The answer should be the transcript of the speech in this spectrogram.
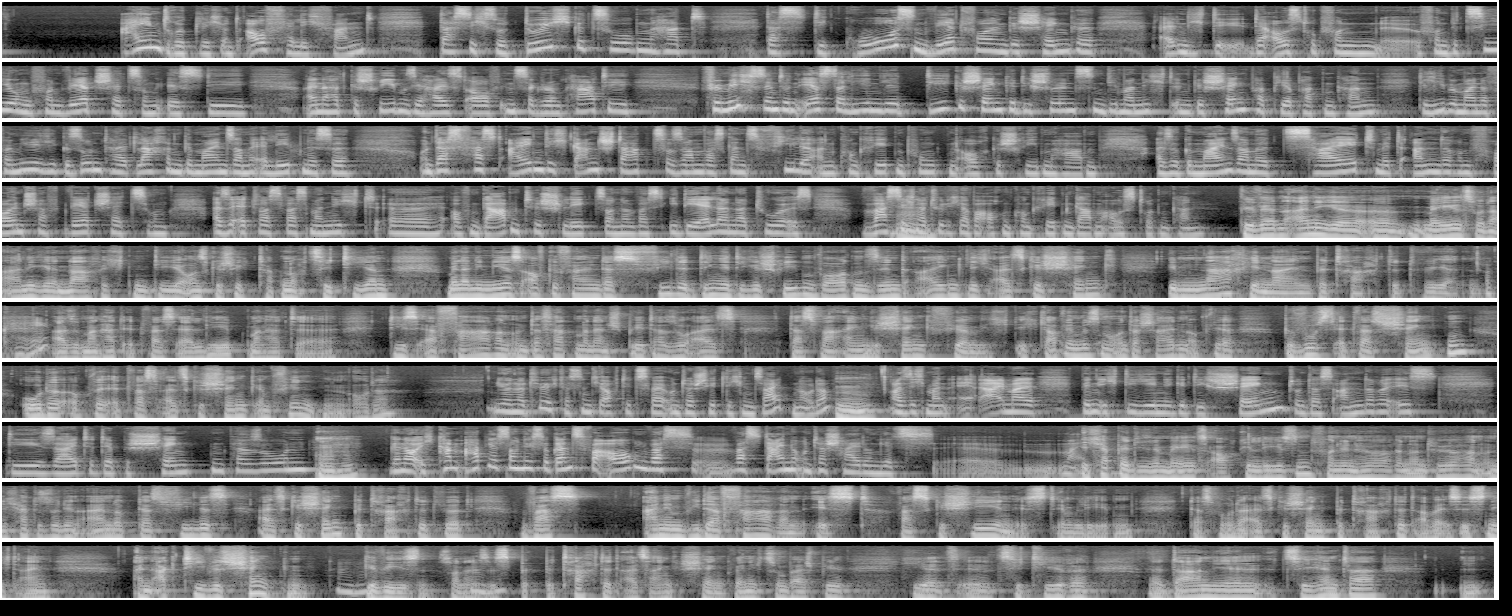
eindrücklich und auffällig fand, dass sich so durchgezogen hat, dass die großen, wertvollen Geschenke eigentlich die, der Ausdruck von, äh, von Beziehung, von Wertschätzung ist. Die eine hat geschrieben, sie heißt auf Instagram Kati, für mich sind in erster Linie die Geschenke die schönsten, die man nicht in Geschenkpapier packen kann. Die Liebe meiner Familie, Gesundheit, Lachen, gemeinsame Erlebnisse. Und das fasst eigentlich ganz stark zusammen, was ganz viele an konkreten Punkten auch geschrieben haben. Also gemeinsame Zeit mit anderen, Freundschaft, Wertschätzung. Also etwas, was man nicht äh, auf den Gabentisch legt, sondern was ideeller Natur ist, was sich mhm. natürlich aber auch in konkreten Gaben ausdrücken kann. Wir werden einige äh, Mails oder einige Nachrichten, die ihr uns geschickt habt, noch zitieren. Melanie, mir ist aufgefallen, dass viele Dinge, die geschrieben worden sind, eigentlich als Geschenk im Nachhinein betrachtet werden. Okay. Also man hat etwas erlebt, man hat äh, dies erfahren und das hat man dann später so als das war ein Geschenk für mich. Ich glaube, wir müssen mal unterscheiden, ob wir bewusst etwas schenken oder ob wir etwas als Geschenk empfinden, oder? Ja, natürlich. Das sind ja auch die zwei unterschiedlichen Seiten, oder? Mhm. Also ich meine, einmal bin ich diejenige, die schenkt und das andere ist die Seite der beschenkten Person. Mhm. Genau, ich habe jetzt noch nicht so ganz vor Augen, was, was deine Unterscheidung jetzt äh, meint. Ich habe ja diese Mails auch gelesen von den Hörerinnen und Hörern und ich hatte so den Eindruck, dass vieles als Geschenk betrachtet wird, was einem widerfahren ist, was geschehen ist im Leben. Das wurde als Geschenk betrachtet, aber es ist nicht ein, ein aktives Schenken mhm. gewesen, sondern mhm. es ist be betrachtet als ein Geschenk. Wenn ich zum Beispiel hier äh, zitiere äh, Daniel Zehenter,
